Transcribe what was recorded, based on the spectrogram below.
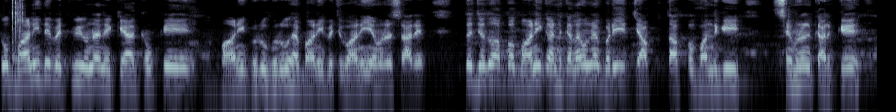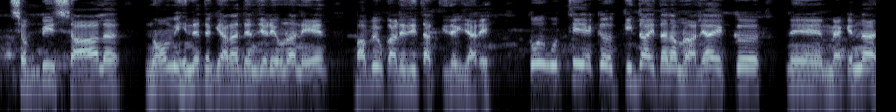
ਤੋਂ ਬਾਣੀ ਦੇ ਵਿੱਚ ਵੀ ਉਹਨਾਂ ਨੇ ਕਿਹਾ, ਕਿਉਂਕਿ ਬਾਣੀ ਗੁਰੂ ਗੁਰੂ ਹੈ, ਬਾਣੀ ਵਿੱਚ ਬਾਣੀ ਅੰਮ੍ਰਿਤ ਸਾਰੇ। ਤੇ ਜਦੋਂ ਆਪਾਂ ਬਾਣੀ ਕੰਠ ਕਰਨਾ, ਉਹਨੇ ਬੜੀ ਜਪ ਤਪ ਬੰਦਗੀ ਸਿਮਰਨ ਕਰਕੇ 26 ਸਾਲ 9 ਮਹੀਨੇ ਤੇ 11 ਦਿਨ ਜਿਹੜੇ ਉਹਨਾਂ ਨੇ ਬਾਬੇ ਬਕਾਲੇ ਦੀ ਧਰਤੀ ਤੇ ਗੁਜ਼ਾਰੇ। ਤੋਂ ਉੱਥੇ ਇੱਕ ਅਕੀਦਾ ਇਦਾਂ ਦਾ ਬਣਾ ਲਿਆ, ਇੱਕ ਮੈਂ ਕਹਿੰਦਾ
